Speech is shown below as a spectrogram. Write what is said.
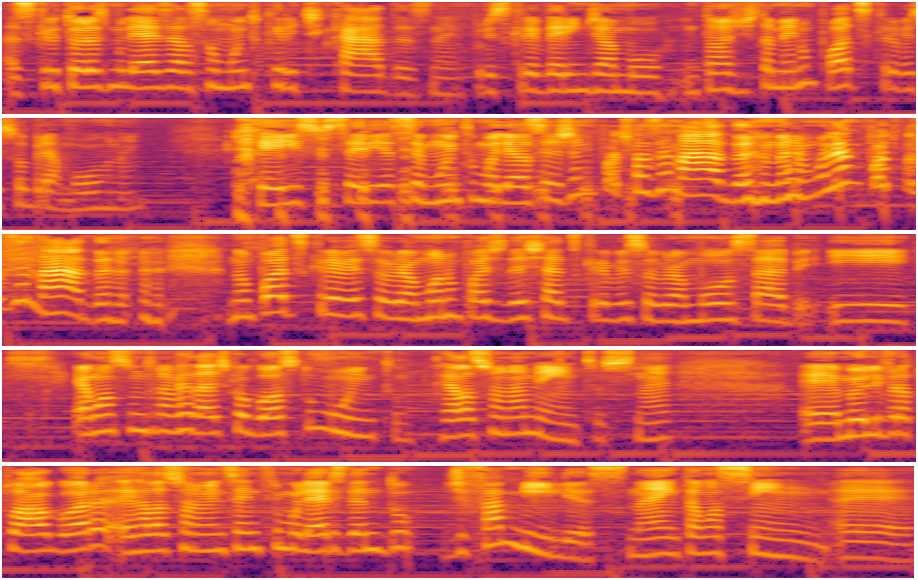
as escritoras mulheres elas são muito criticadas, né, por escreverem de amor. Então a gente também não pode escrever sobre amor, né? Porque isso seria ser muito mulher, ou seja, não pode fazer nada, né? Mulher não pode fazer nada. Não pode escrever sobre amor, não pode deixar de escrever sobre amor, sabe? E é um assunto, na verdade, que eu gosto muito. Relacionamentos, né? É, o meu livro atual agora é relacionamentos entre mulheres dentro do, de famílias, né? Então, assim, é,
